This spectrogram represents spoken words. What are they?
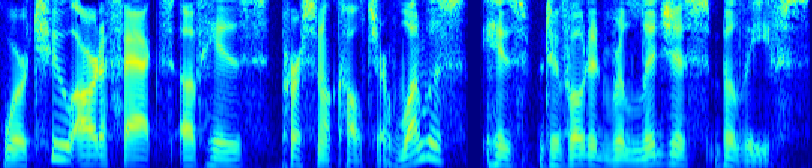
were two artifacts of his personal culture. One was his devoted religious beliefs.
